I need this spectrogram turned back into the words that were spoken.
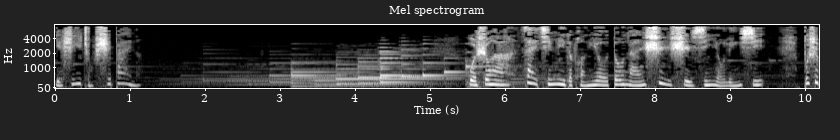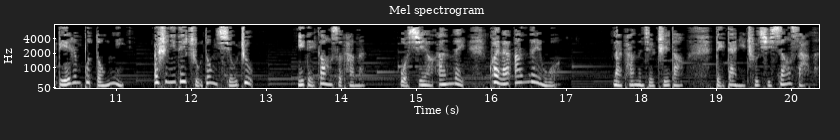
也是一种失败呢？我说啊，再亲密的朋友都难事事心有灵犀，不是别人不懂你，而是你得主动求助，你得告诉他们我需要安慰，快来安慰我，那他们就知道得带你出去潇洒了。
